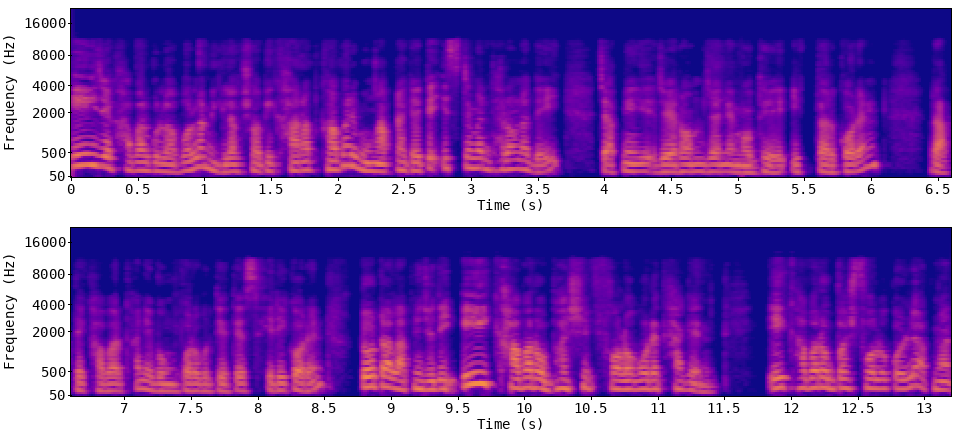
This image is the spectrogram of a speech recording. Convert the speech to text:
এই যে খাবারগুলো বললাম, এগুলো সবই খারাপ খাবার এবং আপনাকে একটা ইস্টেমের ধারণা দেই যে আপনি যে রমজানের মধ্যে ইফতার করেন, রাতে খাবার খান এবং পরবর্তীতে সেহরি করেন টোটাল আপনি যদি এই খাবার অভ্যাসে ফলো করে থাকেন, এই খাবার অভ্যাস ফলো করলে আপনার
